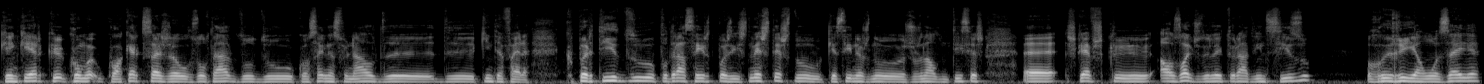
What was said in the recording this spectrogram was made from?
Quem quer que, como, qualquer que seja o resultado do, do Conselho Nacional de, de quinta-feira, que partido poderá sair depois disto? Neste texto do, que assinas no Jornal de Notícias, uh, escreves que, aos olhos do eleitorado indeciso, Rui Rio é um azelha,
